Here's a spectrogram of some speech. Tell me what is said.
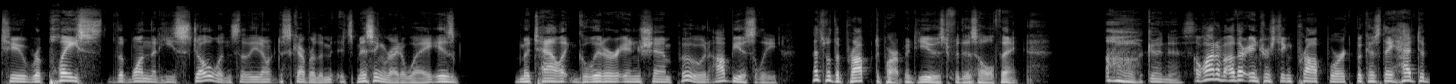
to replace the one that he's stolen, so they don't discover them it's missing right away, is metallic glitter in shampoo, and obviously that's what the prop department used for this whole thing. Oh goodness. A lot of other interesting prop work because they had to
